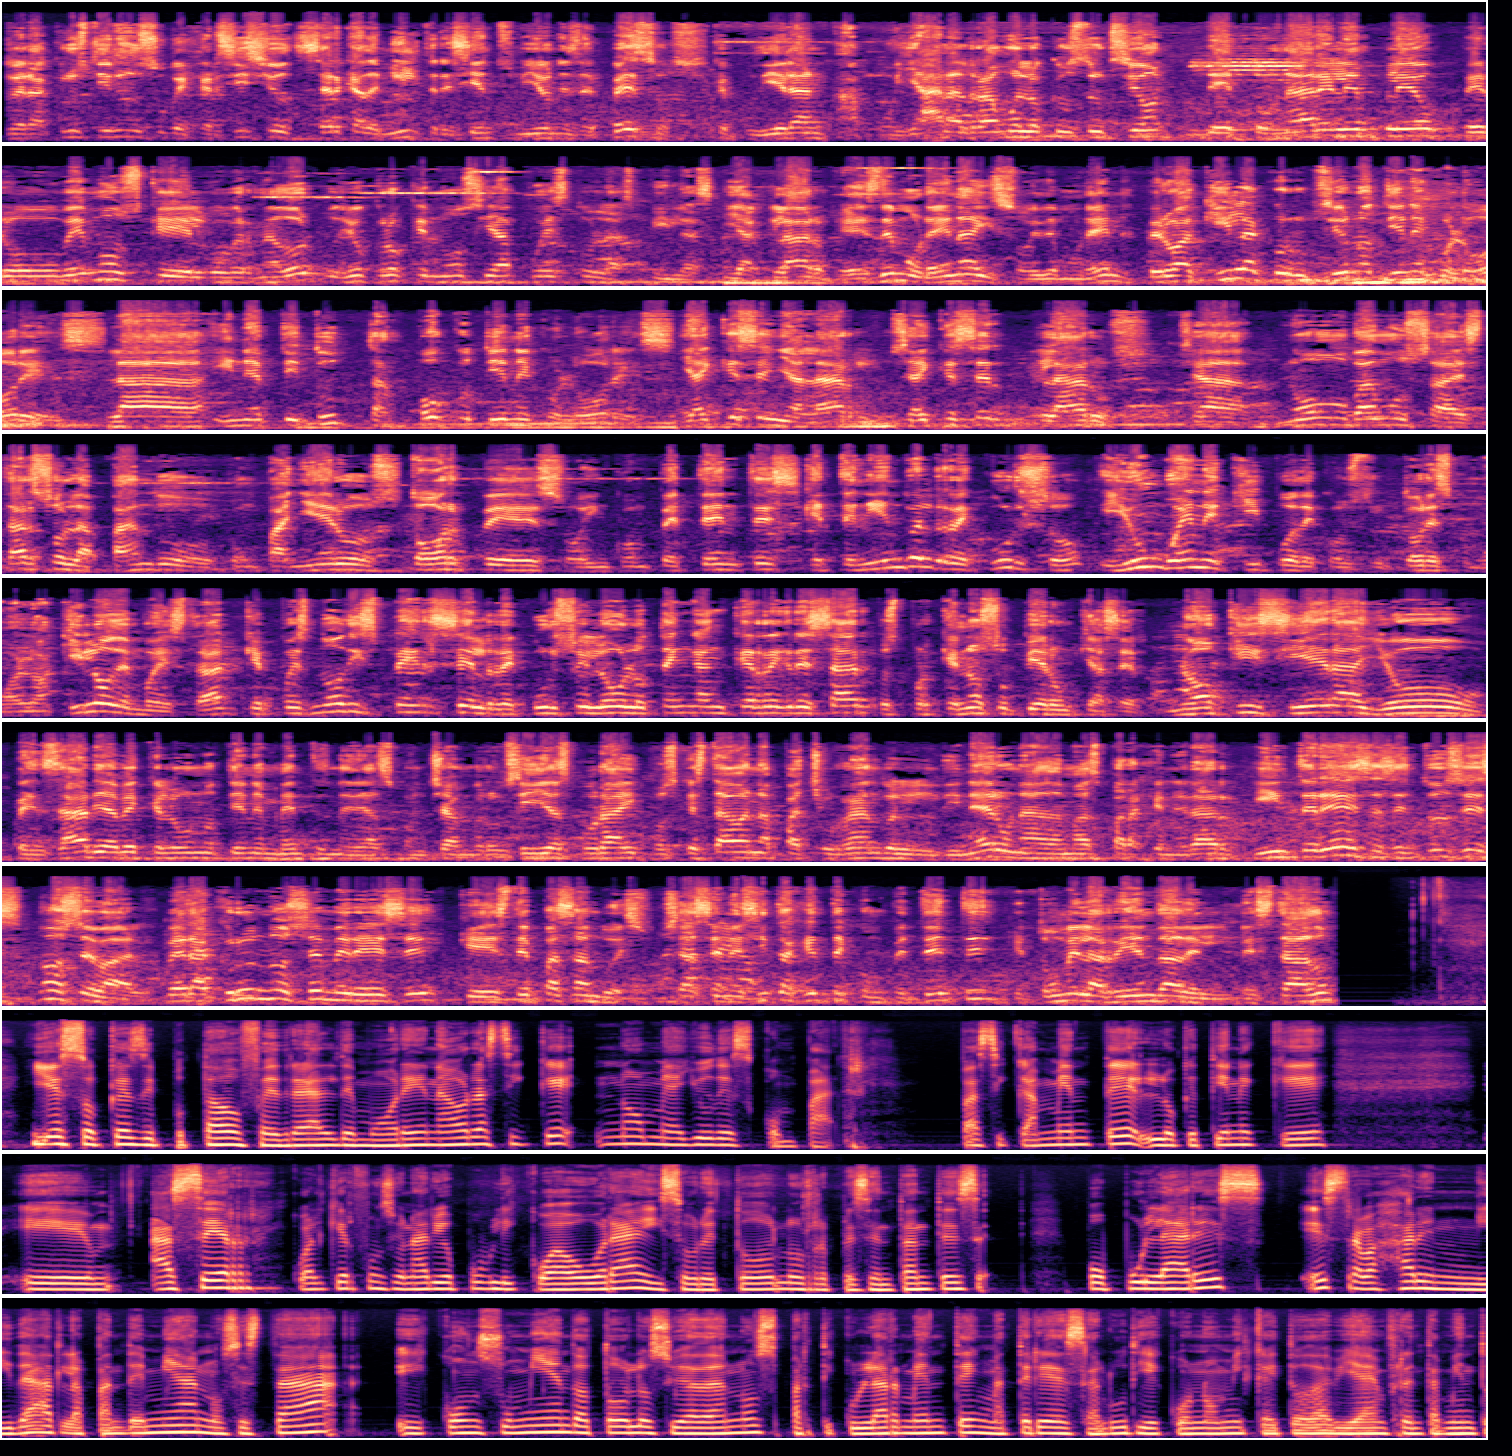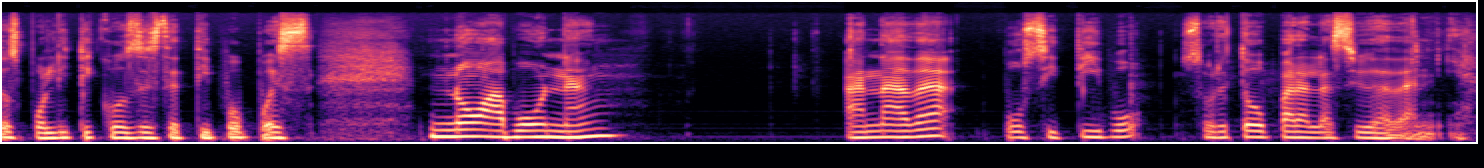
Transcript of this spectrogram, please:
Veracruz tiene un subejercicio de cerca de 1.300 millones de pesos que pudieran apoyar al ramo de la construcción, detonar el empleo, pero vemos que el gobernador, pues yo creo que no se ha puesto las pilas. Y aclaro, es de Morena y soy de Morena. Pero aquí la corrupción no tiene colores, la ineptitud tampoco tiene colores y hay que señalarlo, o sea, hay que ser claros. O sea, no vamos a estar solapando compañeros torpes o incompetentes que teniendo el recurso y un buen equipo de constructores como lo aquí lo demuestran, que pues no disperse el recurso y luego lo tengan que regresar, pues porque no supieron qué hacer. No quisiera yo pensar, ya ve que luego uno tiene mentes medias con chambroncillas por ahí, pues que estaban apachurrando el dinero nada más para generar intereses, entonces no se vale. Veracruz no se merece que esté pasando eso, o sea, se necesita gente competente que tome la rienda del Estado. Y eso que es diputado federal de Morena, ahora sí que no me ayudes, compadre. Básicamente lo que tiene que eh, hacer cualquier funcionario público ahora y sobre todo los representantes populares es trabajar en unidad. La pandemia nos está eh, consumiendo a todos los ciudadanos, particularmente en materia de salud y económica y todavía enfrentamientos políticos de este tipo, pues no abonan a nada positivo, sobre todo para la ciudadanía.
